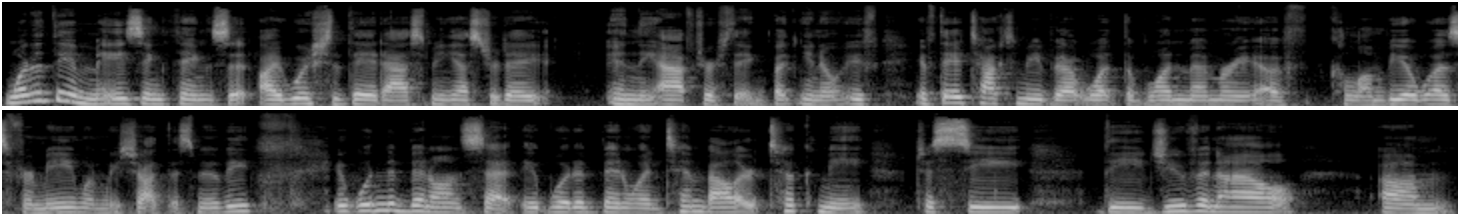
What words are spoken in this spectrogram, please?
one of the amazing things that I wish that they had asked me yesterday in the after thing. But you know, if if they talked to me about what the one memory of Colombia was for me when we shot this movie, it wouldn't have been on set. It would have been when Tim Ballard took me to see the juvenile um,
